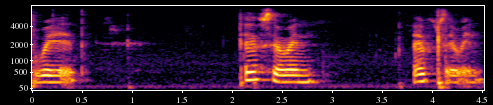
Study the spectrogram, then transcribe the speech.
with F7 F7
